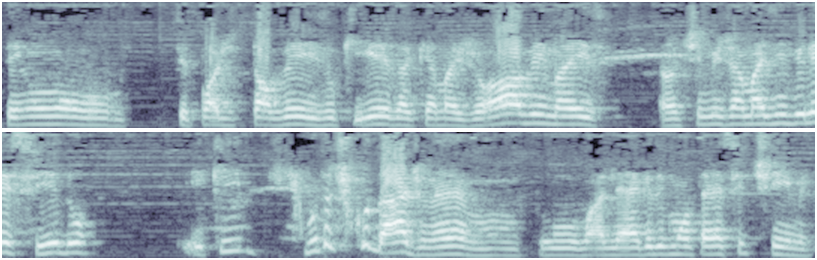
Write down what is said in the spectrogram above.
Tem um, você pode talvez o Chiesa que é mais jovem, mas é um time já mais envelhecido e que muita dificuldade, né? O Alegre montar esse time.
